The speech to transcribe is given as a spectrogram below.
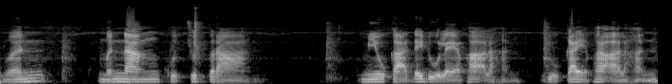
เหมือนเหมือนนางขุดชุตรา มีโอกาสได้ดูแลพระอรหันต์อยู่ใกล้พระอรหันต์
